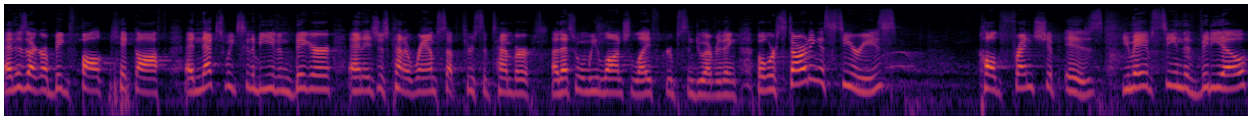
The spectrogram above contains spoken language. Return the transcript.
and this is like our big fall kickoff and next week's going to be even bigger and it just kind of ramps up through september. Uh, that's when we launch life groups and do everything. But we're starting a series called Friendship Is. You may have seen the video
